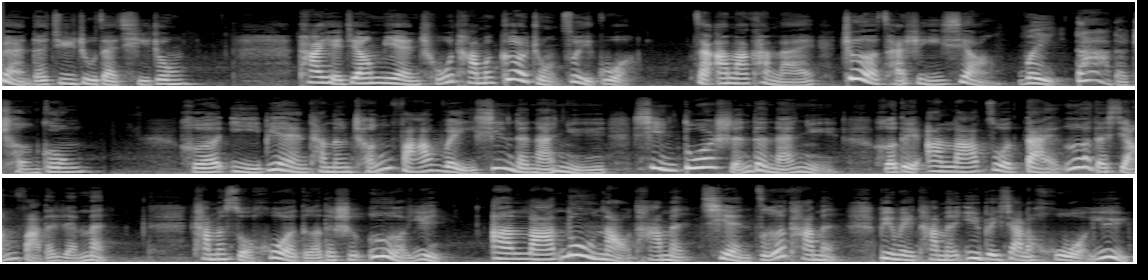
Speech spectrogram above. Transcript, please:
远地居住在其中。他也将免除他们各种罪过。在安拉看来，这才是一项伟大的成功，和以便他能惩罚伪信的男女、信多神的男女和对安拉做歹恶的想法的人们，他们所获得的是厄运。安拉怒恼他们，谴责他们，并为他们预备下了火狱。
